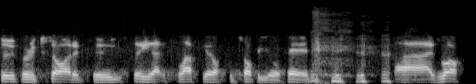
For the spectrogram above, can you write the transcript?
super excited to see that fluff get off the top of your head uh, as well.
